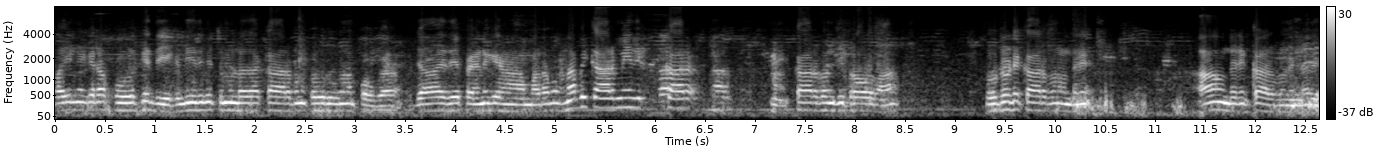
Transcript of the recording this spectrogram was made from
ਬਾਈ ਨੇ ਕਿਹੜਾ ਖੋਲ ਕੇ ਦੇਖ ਲਈ, ਇਹਦੇ ਵਿੱਚ ਮੈਨੂੰ ਲੱਗਦਾ ਕਾਰਬਨ ਕਰੂਗਾ ਪਊਗਾ। ਜਾਂ ਇਹਦੇ ਪੈਣਗੇ, ਹਾਂ, ਮਾੜਾ ਮੋਟਾ। ਵੀ ਕਾਰਮੀ ਦੀ ਕਾਰ ਕਾਰਬਨ ਦੀ ਪ੍ਰੋਬਲਮ ਆ। ਛੋਟੇ ਛੋਟੇ ਕਾਰਬਨ ਹੁੰਦੇ ਨੇ। ਆ ਹੁੰਦੇ ਨੇ ਕਾਰਬਨ ਇਹਨਾਂ ਦੇ।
